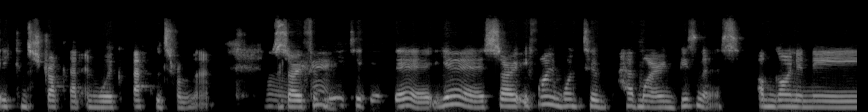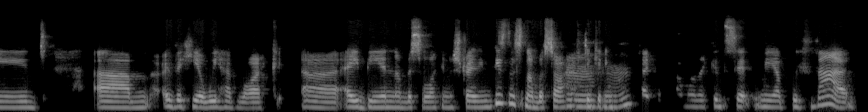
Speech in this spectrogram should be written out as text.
deconstruct that and work backwards from that. Okay. So for me to get there, yeah. So if I want to have my own business, I'm going to need um, over here we have like uh, ABN number, so like an Australian business number. So I have mm-hmm. to get in mm-hmm. contact someone that can set me up with that um,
